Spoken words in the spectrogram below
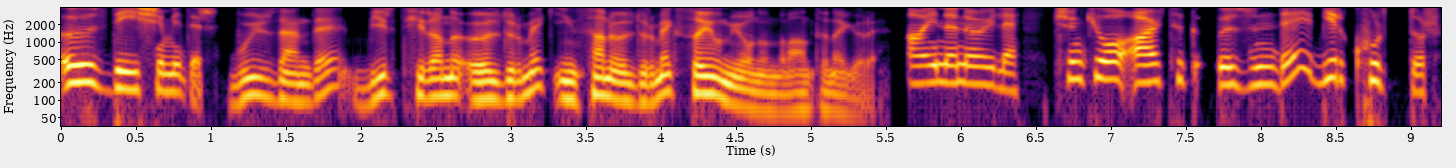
öz değişimidir. Bu yüzden de bir tiranı öldürmek insan öldürmek sayılmıyor onun mantığına göre. Aynen öyle. Çünkü o artık özünde bir kurttur.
